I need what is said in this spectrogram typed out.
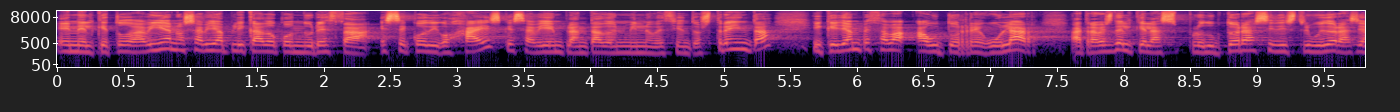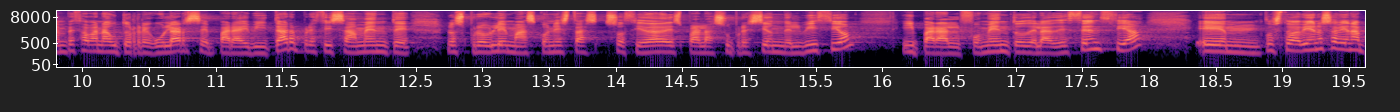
en el que todavía no se había aplicado con dureza ese código HIGHS que se había implantado en 1930 y que ya empezaba a autorregular, a través del que las productoras y distribuidoras ya empezaban a autorregularse para evitar precisamente los problemas con estas sociedades para la supresión del vicio y para el fomento de la decencia, em, pues todavía no se habían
